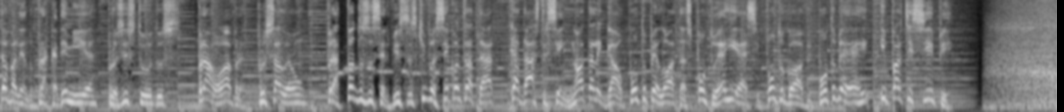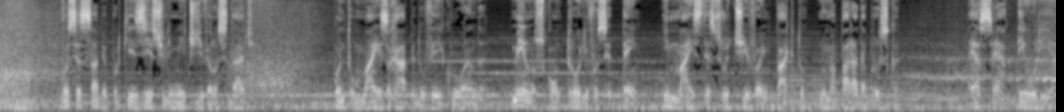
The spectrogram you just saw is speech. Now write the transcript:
Tá valendo para academia, para os estudos, para obra, para o salão, para todos os serviços que você contratar. Cadastre-se em notalegal.pelotas.rs.gov.br e participe. Você sabe por que existe limite de velocidade? Quanto mais rápido o veículo anda, menos controle você tem e mais destrutivo é o impacto numa parada brusca. Essa é a teoria.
